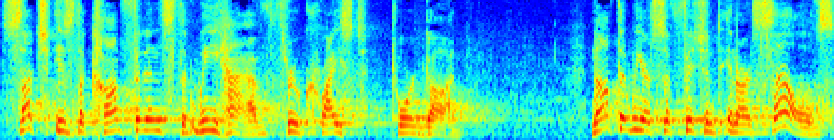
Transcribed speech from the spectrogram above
Such is the confidence that we have through Christ toward God. Not that we are sufficient in ourselves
